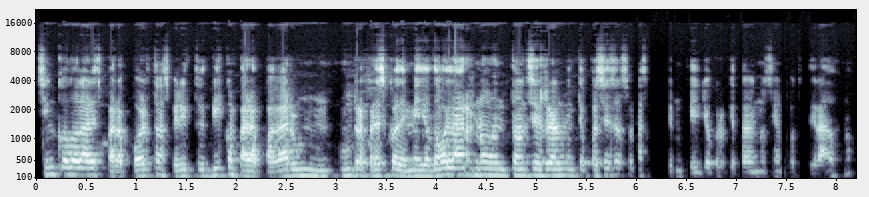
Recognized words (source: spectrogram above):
5 dólares para poder transferir tu Bitcoin para pagar un, un, refresco de medio dólar, ¿no? Entonces, realmente, pues esas son las cuestiones que yo creo que todavía no se han considerado, ¿no?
